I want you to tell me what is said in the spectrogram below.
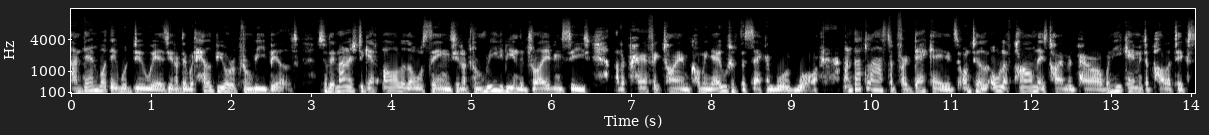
And then what they would do is, you know, they would help Europe to rebuild. So they managed to get all of those things, you know, to really be in the drive driving seat at a perfect time coming out of the Second World War. And that lasted for decades until Olof Palme's time in power when he came into politics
